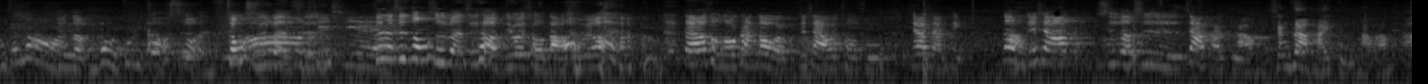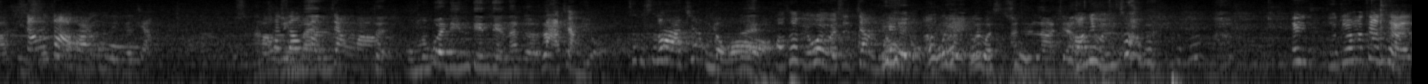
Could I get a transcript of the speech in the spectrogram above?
哦，真的哦，真的你都有注意到。忠实粉哦丝，谢谢。真的是忠实粉丝才有机会抽到，没有？大家要从头看到尾，我们接下来会抽出其他产品。那我们接下来要吃的是炸排骨，香炸排骨好。好，请香炸排骨一个酱。然后它是要蘸酱吗？对，我们会淋点点那个辣酱油，这个是辣酱油哦。对。好特别，我以为是酱油。我也我也我以为是醋。是。辣酱。哦，你以为是醋？哎、我觉得它看起来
